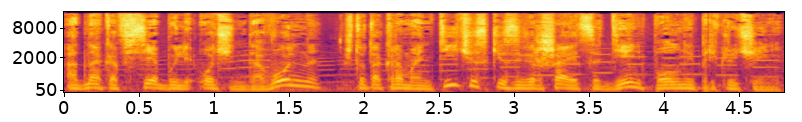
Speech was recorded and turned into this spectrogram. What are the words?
Однако все были очень довольны, что так романтически завершается день полный приключений.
